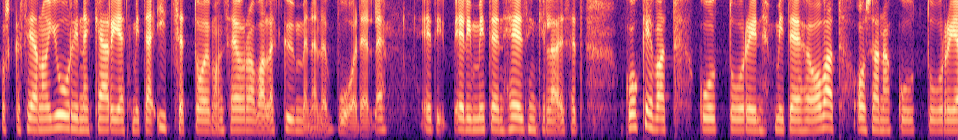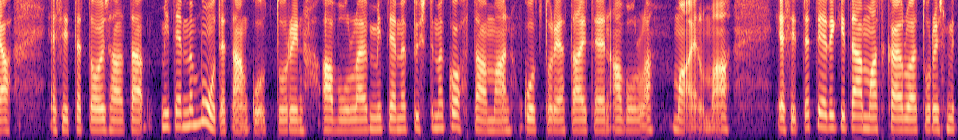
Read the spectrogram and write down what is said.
koska siellä on juuri ne kärjet, mitä itse toivon seuraavalle kymmenelle vuodelle. Eli, eli miten helsinkiläiset kokevat kulttuurin, miten he ovat osana kulttuuria ja sitten toisaalta miten me muutetaan kulttuurin avulla ja miten me pystymme kohtaamaan kulttuuria ja taiteen avulla maailmaa. Ja sitten tietenkin tämä matkailu ja turismi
